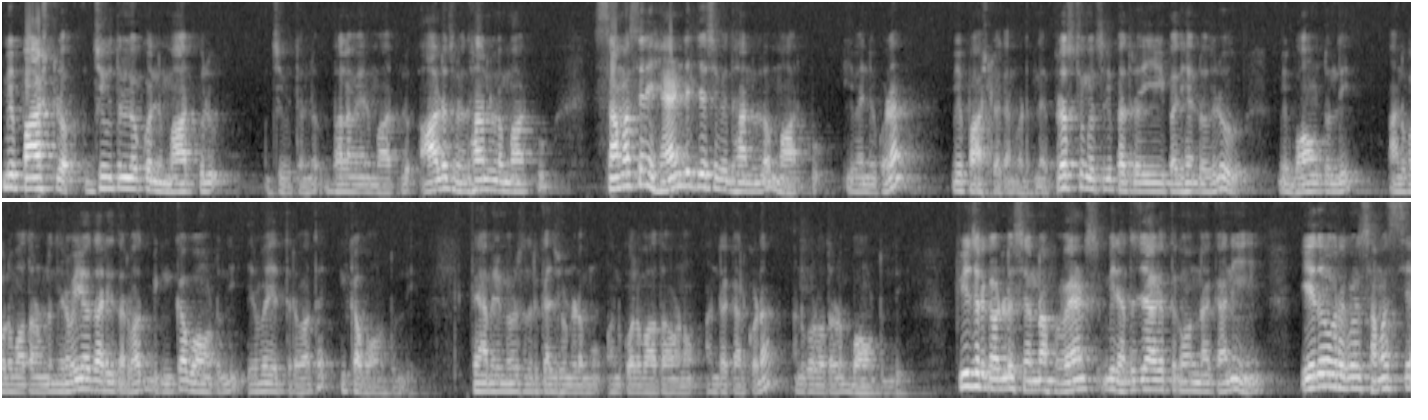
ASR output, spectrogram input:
మీ పాస్ట్లో జీవితంలో కొన్ని మార్పులు జీవితంలో బలమైన మార్పులు ఆలోచన విధానంలో మార్పు సమస్యని హ్యాండిల్ చేసే విధానంలో మార్పు ఇవన్నీ కూడా మీ పాస్ట్లో కనబడుతున్నాయి. ప్రస్తుతం వచ్చిన పది ఈ పదిహేను రోజులు మీకు బాగుంటుంది అనుకున్న వాతావరణం ఉంటుంది ఇరవయో తారీఖు తర్వాత మీకు ఇంకా బాగుంటుంది. ఇరవై ఐదు తర్వాత ఇంకా బాగుంటుంది. ఫ్యామిలీ మెంబర్స్ అందరూ కలిసి ఉండడము అనుకూల వాతావరణం అన్ని రకాలు కూడా అనుకూల వాతావరణం బాగుంటుంది. ఫ్యూచర్ కార్డులో సెన్ ఆఫ్ వ్యాండ్స్ మీరు ఎంత జాగ్రత్తగా ఉన్నా కానీ ఏదో ఒక రకమైన సమస్య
